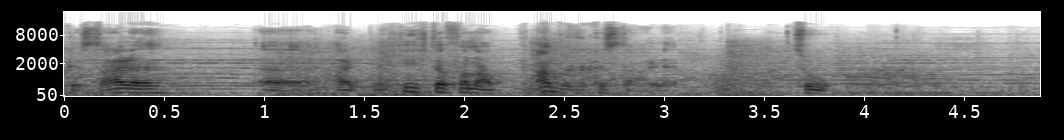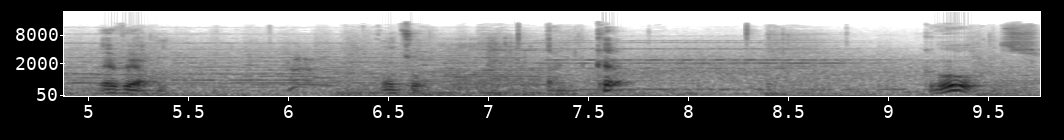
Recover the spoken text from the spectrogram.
Kristalle äh, halten mich nicht davon ab, andere Kristalle zu erwerben. Und so. Danke. Gut.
